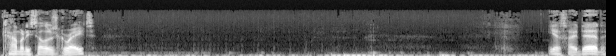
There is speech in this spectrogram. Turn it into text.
Comedy Cellar's great. Yes, I did.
